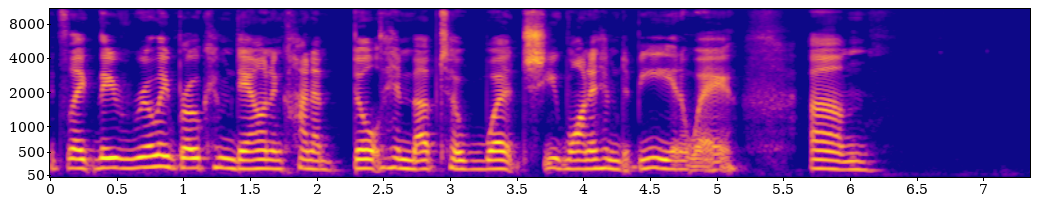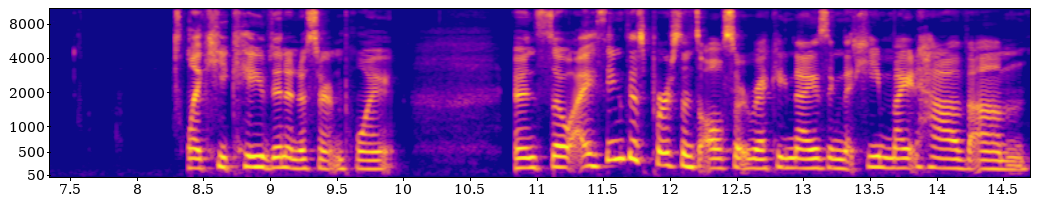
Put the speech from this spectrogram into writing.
It's like they really broke him down and kind of built him up to what she wanted him to be in a way. Um like he caved in at a certain point and so I think this person's also recognizing that he might have um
